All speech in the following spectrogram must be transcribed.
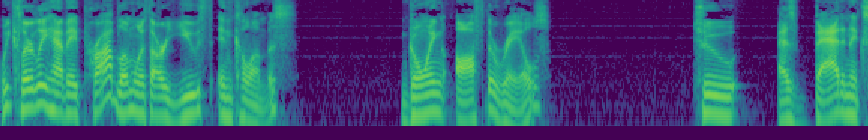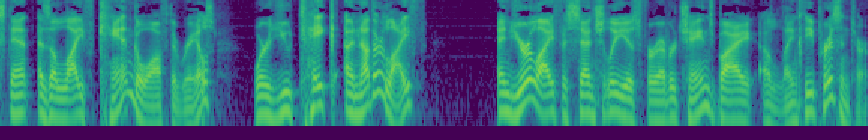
We clearly have a problem with our youth in Columbus going off the rails to as bad an extent as a life can go off the rails, where you take another life and your life essentially is forever changed by a lengthy prison term.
